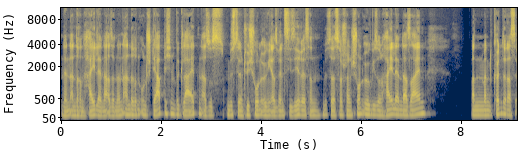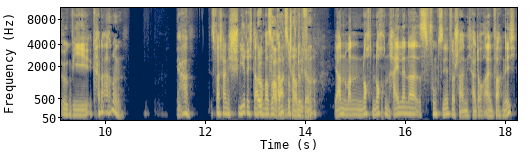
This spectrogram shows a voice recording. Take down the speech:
einen anderen Highlander, also einen anderen Unsterblichen begleiten. Also es müsste natürlich schon irgendwie, also wenn es die Serie ist, dann müsste das wahrscheinlich schon irgendwie so ein Highlander sein. Man, man könnte das irgendwie, keine Ahnung, ja, ist wahrscheinlich schwierig, da nochmal so anzuknüpfen. Wieder. Ja, und man noch, noch ein Highlander, es funktioniert wahrscheinlich halt auch einfach nicht.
